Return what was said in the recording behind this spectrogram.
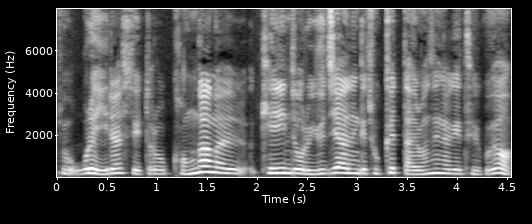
좀 오래 일할 수 있도록 건강을 개인적으로 유지하는 게 좋겠다 이런 생각이 들고요.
